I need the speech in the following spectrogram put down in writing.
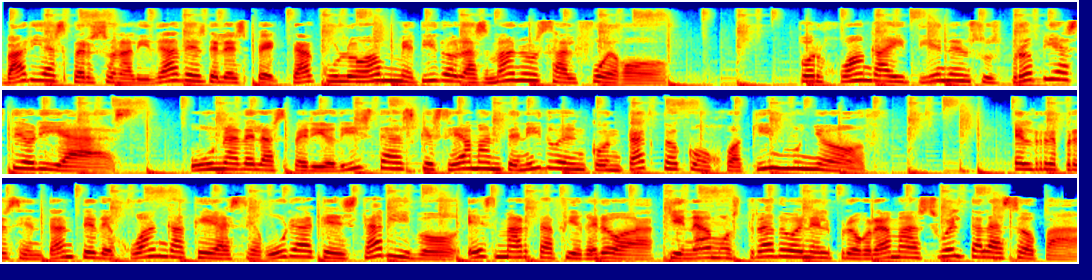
varias personalidades del espectáculo han metido las manos al fuego. Por Juan Gay tienen sus propias teorías. Una de las periodistas que se ha mantenido en contacto con Joaquín Muñoz, el representante de Juanga que asegura que está vivo, es Marta Figueroa, quien ha mostrado en el programa Suelta la Sopa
